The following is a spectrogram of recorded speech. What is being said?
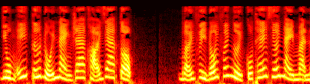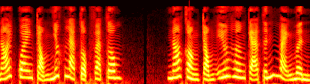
Dùng ý tứ đuổi nàng ra khỏi gia tộc. Bởi vì đối với người của thế giới này mà nói quan trọng nhất là tộc và tôn. Nó còn trọng yếu hơn cả tính mạng mình.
